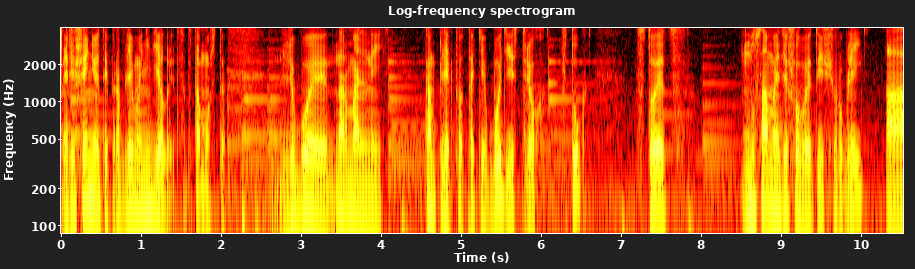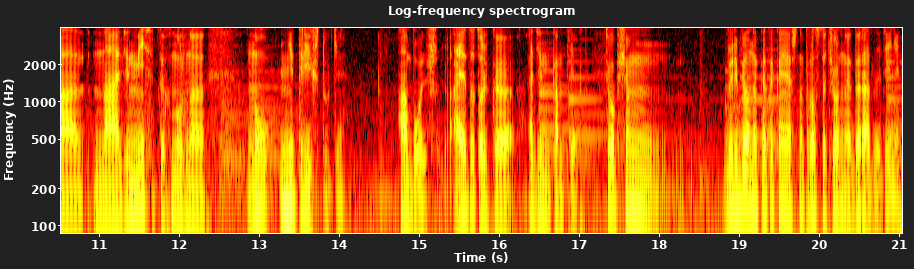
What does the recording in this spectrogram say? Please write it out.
решению этой проблемы не делается, потому что любой нормальный комплект вот таких боди из трех штук стоит, ну, самое дешевое тысячу рублей, а на один месяц их нужно, ну, не три штуки, а больше. А это только один комплект. В общем, ребенок это, конечно, просто черная дыра для денег.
